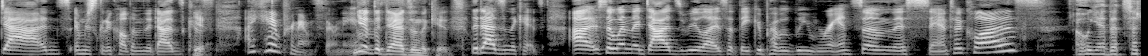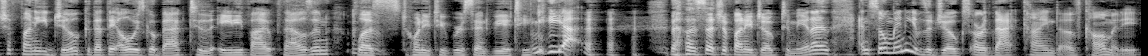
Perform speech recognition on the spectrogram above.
dads, I'm just going to call them the dads because Yeah. I can't pronounce their names. Yeah, the dads and the kids. the dads and the kids. Uh, so when the dads realize that they could probably ransom this Santa Claus. Oh yeah, that's such a funny joke that they always go back to the eighty-five thousand plus mm-hmm. twenty-two percent VAT. yeah. that was such a funny joke to me, and I, and so many of the jokes are that kind of comedy.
